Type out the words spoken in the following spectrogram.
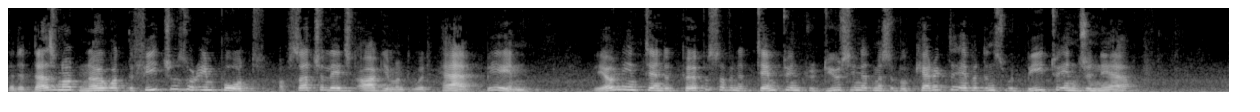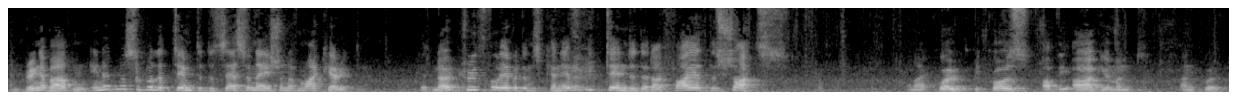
that it does not know what the features or import of such alleged argument would have been, the only intended purpose of an attempt to introduce inadmissible character evidence would be to engineer and bring about an inadmissible attempted assassination of my character. That no truthful evidence can ever be tendered that I fired the shots, and I quote, because of the argument, unquote.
